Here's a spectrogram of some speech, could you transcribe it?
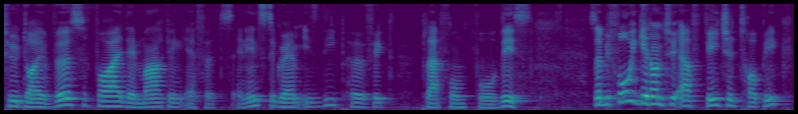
to diversify their marketing efforts, and Instagram is the perfect platform for this. So before we get on to our featured topic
